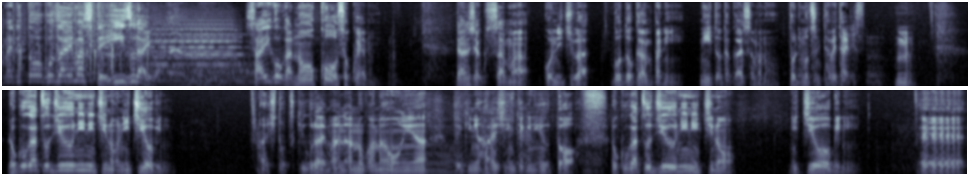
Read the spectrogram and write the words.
おめでとうございますって言いづらいわ。最後が脳梗塞やのに。男爵様、こんにちは。ゴッドカンパニー、ミート高橋様の鶏もつに食べたいです。うん。6月12日の日曜日に、あ一月ぐらい前になんのかな、オンエア的に、配信的に言うと、6月12日の日曜日に、えー、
